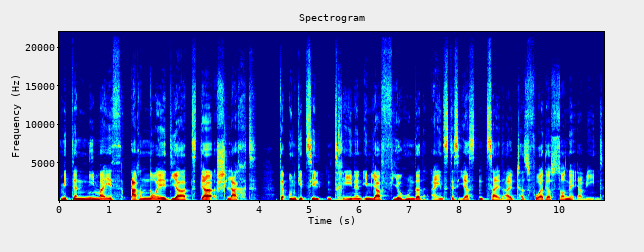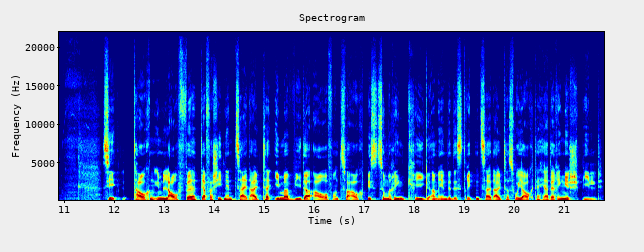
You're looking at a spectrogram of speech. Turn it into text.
mit der Nimaeth Arnoediad, der Schlacht der ungezählten Tränen im Jahr 401 des ersten Zeitalters vor der Sonne erwähnt. Sie tauchen im Laufe der verschiedenen Zeitalter immer wieder auf und zwar auch bis zum Ringkrieg am Ende des dritten Zeitalters, wo ja auch der Herr der Ringe spielt.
